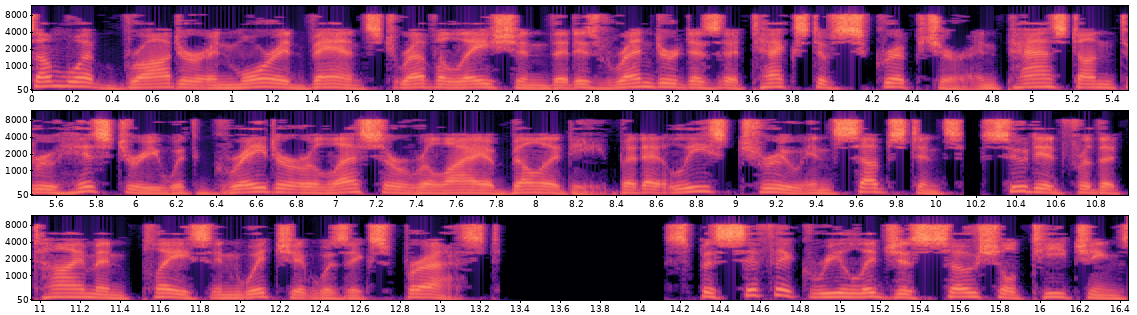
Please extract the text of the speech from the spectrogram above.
somewhat broader and more advanced revelation that is rendered as a text of Scripture and passed on through history with greater or lesser reliability but at least true in substance, suited for the time and place in which it was expressed. Specific religious social teachings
